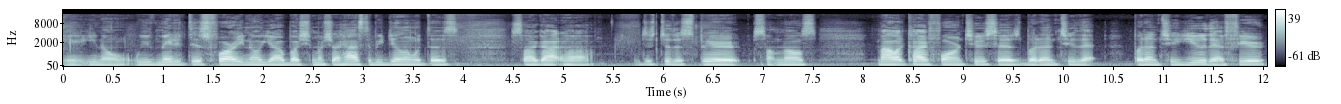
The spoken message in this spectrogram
you know we've made it this far. You know Yahweh Shema Shai has to be dealing with this. So I got uh just to the spirit something else. Malachi four and two says, but unto that, but unto you that fear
